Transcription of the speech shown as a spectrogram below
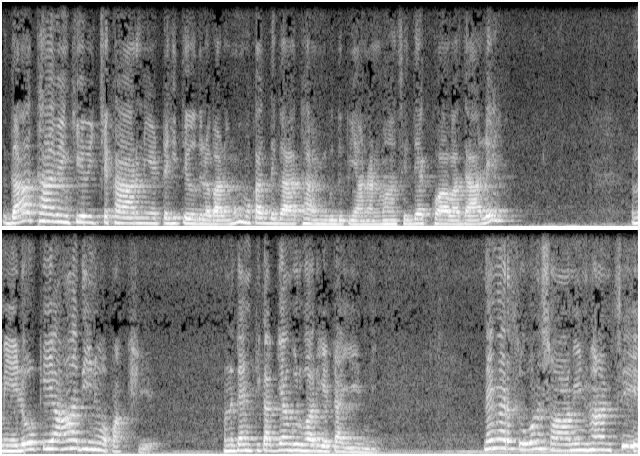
ගාථාවෙන් කියවිච්ච කාරණයට හිත යොදලා බලමු. මොකද්ද ගාථාවෙන් බුදු පියාණන් වහන්සේ දැක්වා වදාලේ? මේ ලෝකයේ ආදීනව පක්ෂය. මොන දැන් ටිකක් ගැඹුරු හරියටයි එන්නේ. දැන් අර සෝන ස්වාමින් වහන්සේ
